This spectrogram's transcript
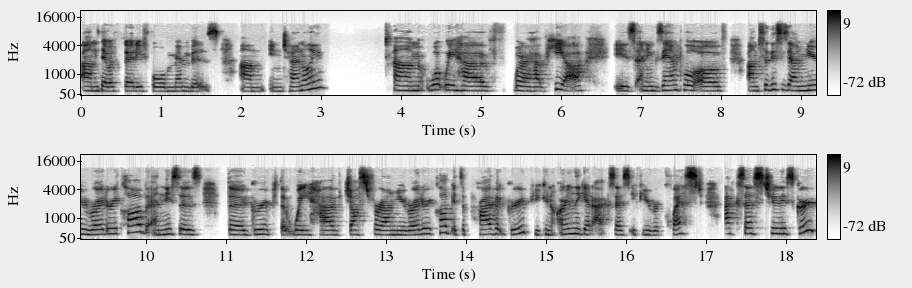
um, there were 34 members um, internally. Um, what we have, what I have here is an example of. Um, so this is our new Rotary Club, and this is the group that we have just for our new Rotary Club. It's a private group. You can only get access if you request access to this group.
